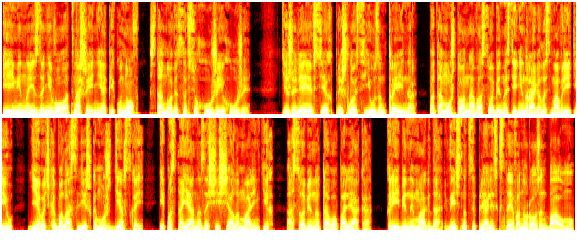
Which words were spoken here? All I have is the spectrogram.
и именно из-за него отношения опекунов становятся все хуже и хуже. Тяжелее всех пришлось Сьюзан Трейнер, потому что она в особенности не нравилась Маврикию. Девочка была слишком уж дерзкой и постоянно защищала маленьких, особенно того поляка. Криббен и Магда вечно цеплялись к Стефану Розенбауму.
